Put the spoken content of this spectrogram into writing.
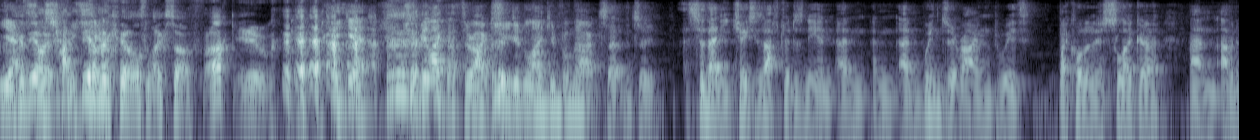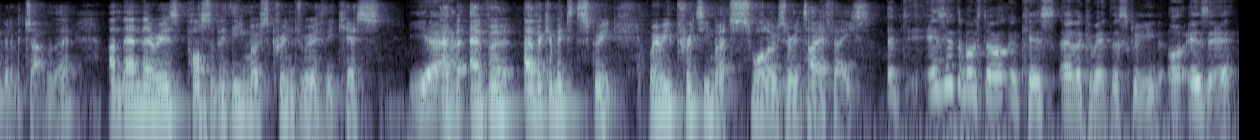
Yes, because the, other, right, the other girl's like, "So fuck you." yeah, she'd be like that throughout. She didn't like him from the outset, did she? So then he chases after her, doesn't he, and, and, and, and wins her around with by calling her slugger and having a bit of a chat with her. And then there is possibly the most cringeworthy kiss yeah. ever ever ever committed to screen, where he pretty much swallows her entire face. Is it the most awkward kiss ever committed to screen, or is it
